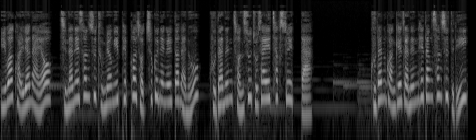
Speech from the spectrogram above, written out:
이와 관련하여 지난해 선수 2명이 페퍼 저축은행을 떠난 후 구단은 전수조사에 착수했다. 구단 관계자는 해당 선수들이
